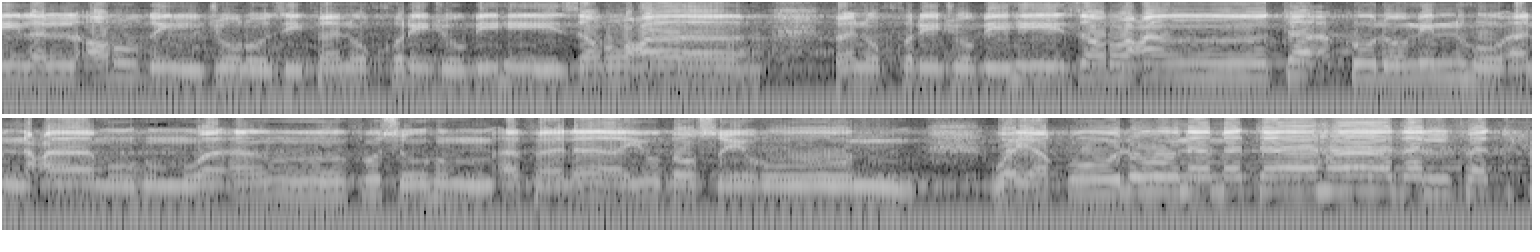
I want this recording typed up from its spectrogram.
إلى الأرض الجرز فنخرج به زرعا فنخرج به زرعا تأكل منه أنعامهم وأنفسهم أفلا يبصرون ويقولون متى هذا الفتح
